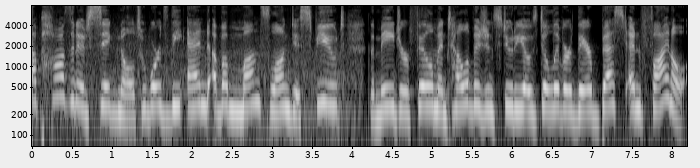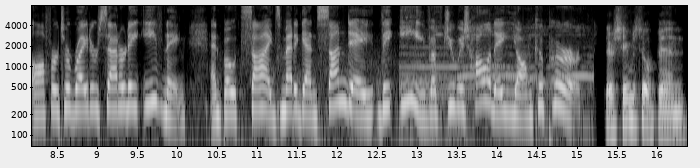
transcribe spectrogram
A positive signal towards the end of a months long dispute. The major film and television studios delivered their best and final offer to writers Saturday evening, and both sides met again Sunday, the eve of Jewish holiday Yom Kippur there seems to have been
